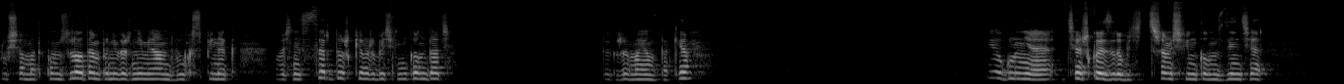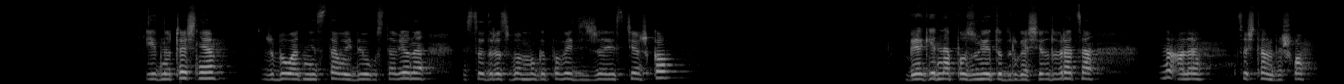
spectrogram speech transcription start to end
Lusia ma taką z lodem, ponieważ nie miałam dwóch spinek właśnie z serduszkiem, żeby świnkom dać. Także mają takie. I ogólnie ciężko jest zrobić trzem świnkom zdjęcie jednocześnie, żeby ładnie stały i były ustawione. Więc to od razu Wam mogę powiedzieć, że jest ciężko. Bo jak jedna pozuje, to druga się odwraca. No ale coś tam wyszło.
